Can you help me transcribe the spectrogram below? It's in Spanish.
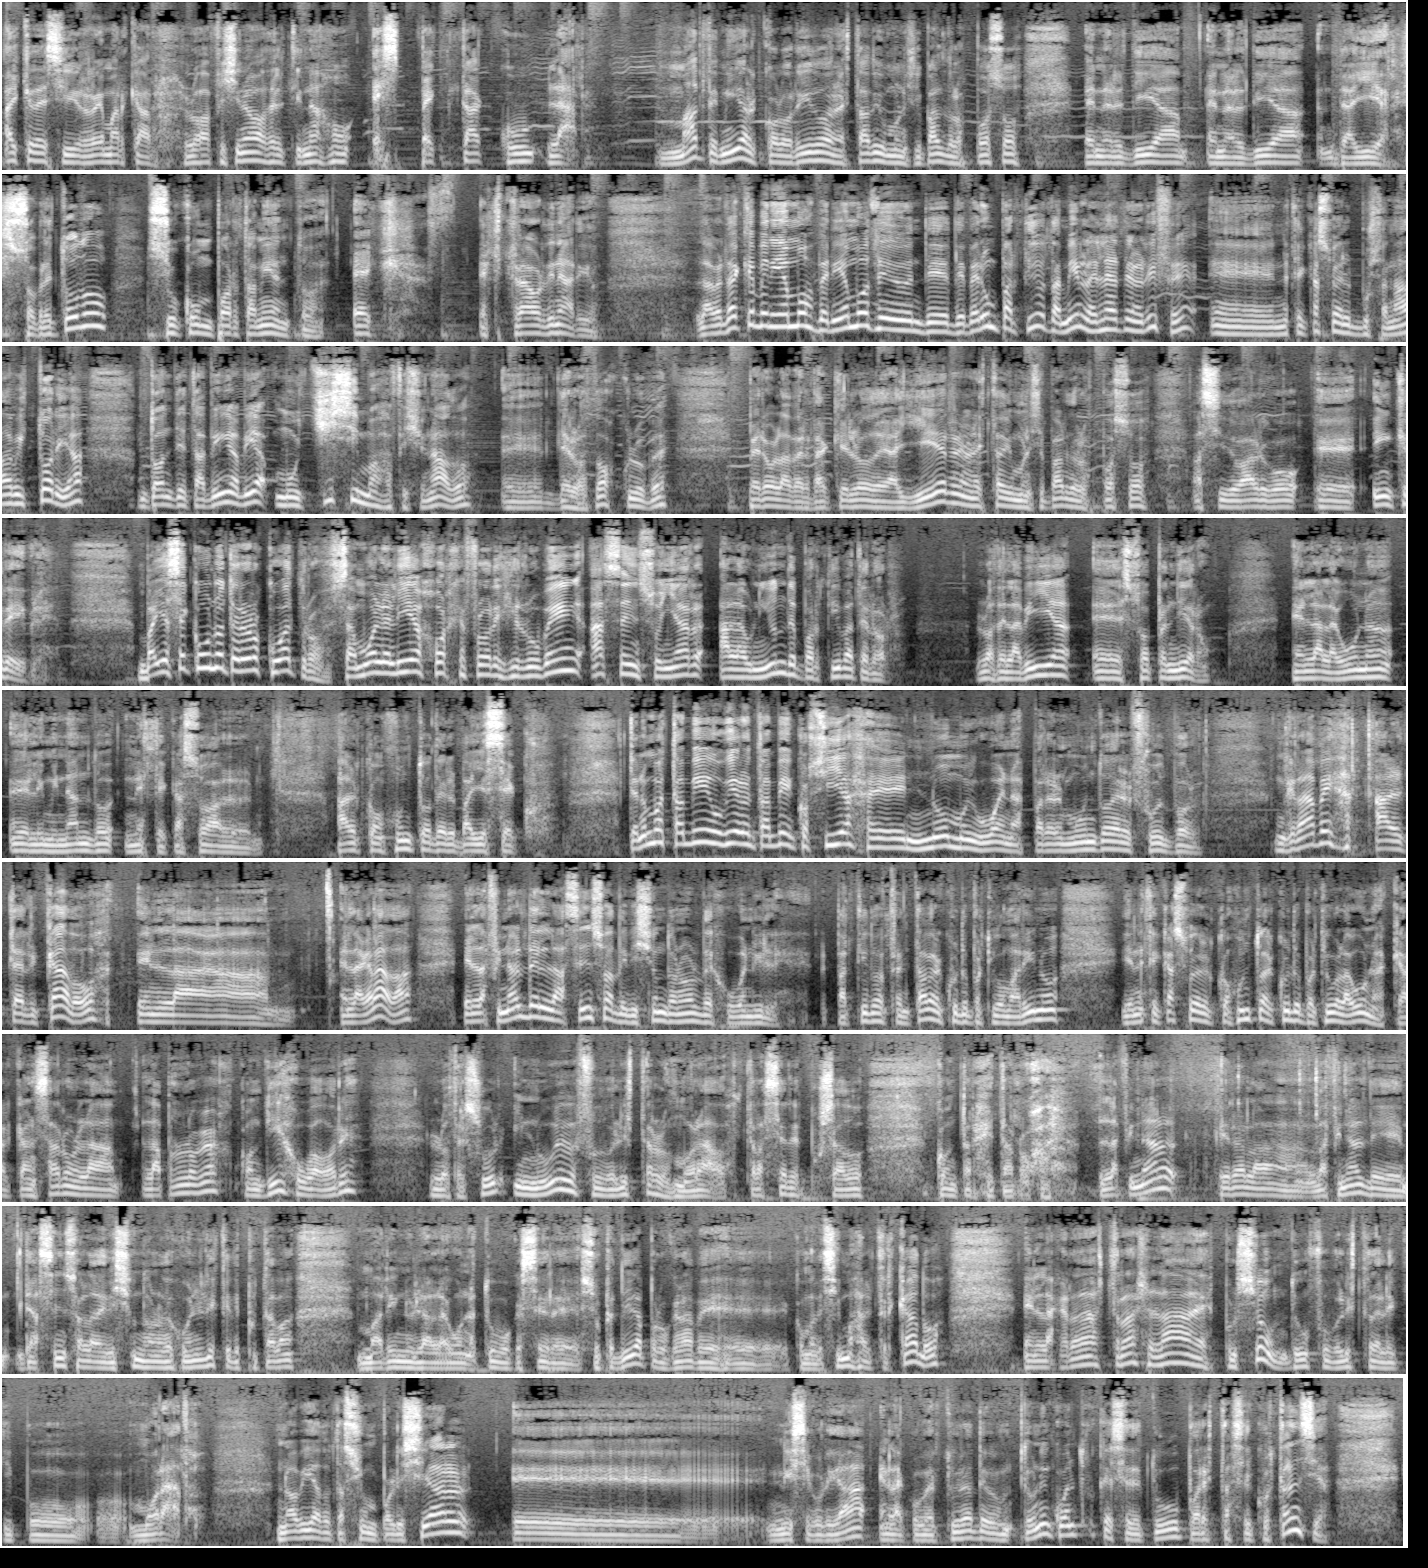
Hay que decir, remarcar, los aficionados del Tinajo espectacular. Mía el colorido en el Estadio Municipal de Los Pozos en el día, en el día de ayer. Sobre todo su comportamiento extraordinario. La verdad que veníamos, veníamos de, ver un partido también en la isla de Tenerife, eh, en este caso el Busanada Victoria, donde también había muchísimos aficionados eh, de los dos clubes, pero la verdad que lo de ayer en el Estadio Municipal de Los Pozos ha sido algo eh, increíble. Seco 1, Terror 4. Samuel Elías, Jorge Flores y Rubén hacen soñar a la Unión Deportiva Terror. Los de la Villa sorprendieron en la laguna, eliminando en este caso al, conjunto del Valle Seco. Tenemos también, hubieron también cosillas eh, no muy buenas para el mundo del fútbol. Graves altercados en la, en la grada en la final del ascenso a División de Honor de Juveniles. El partido enfrentaba al Club Deportivo Marino y en este caso el conjunto del Club Deportivo Laguna, que alcanzaron la, la próloga con 10 jugadores, los del sur, y 9 futbolistas, los morados, tras ser expulsados con tarjeta roja. La final era la, final de, ascenso a la División de Honor de Juveniles que disputaban Marino y La Laguna. Tuvo que ser eh, suspendida por graves, eh, como decimos, altercados en las gradas tras la expulsión de un futbolista del equipo morado. No había dotación policial, eh, ni seguridad en la cobertura de un, encuentro que se detuvo por estas circunstancias.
